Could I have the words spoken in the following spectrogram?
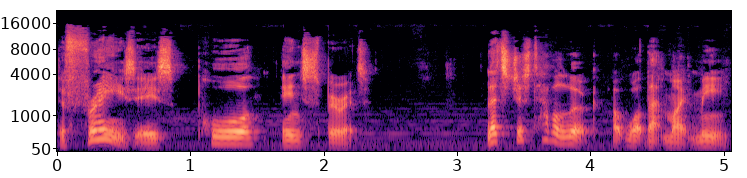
The phrase is poor in spirit. Let's just have a look at what that might mean.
